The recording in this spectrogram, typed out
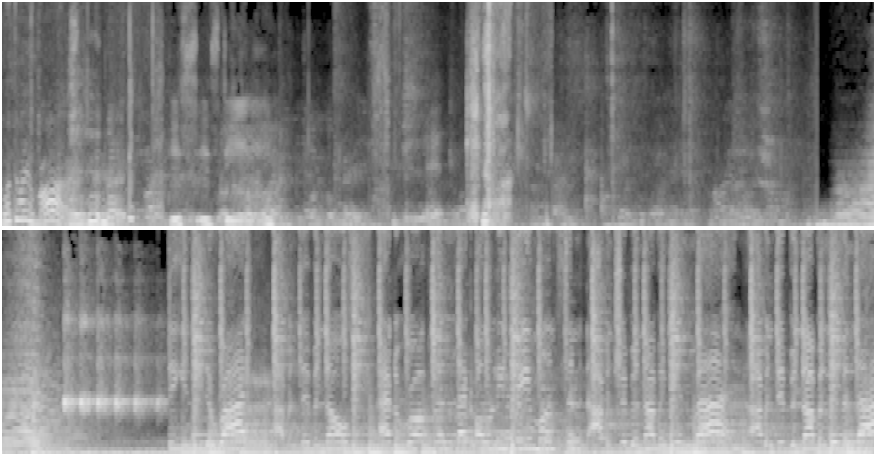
What do I write? This is DNA. Do you need a ride? I've been living off at the rock for like only three months, and I've been tripping, I've been getting mine. I've been dipping, I've been living life.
